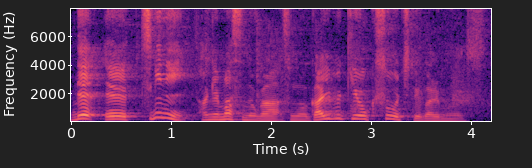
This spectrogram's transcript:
で、えー、次に挙げますのが、その外部記憶装置と呼ばれるものです。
